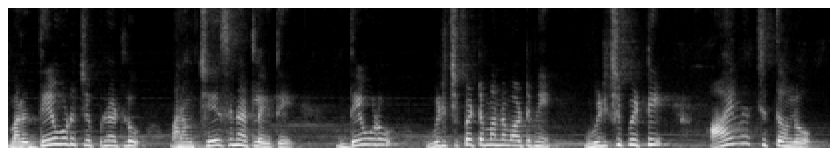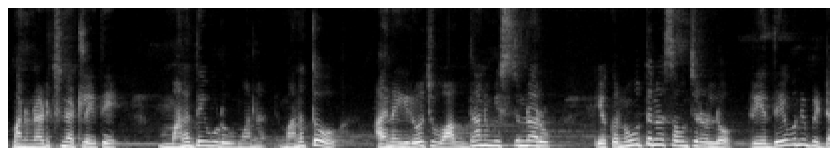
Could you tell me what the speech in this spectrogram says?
మరి దేవుడు చెప్పినట్లు మనం చేసినట్లయితే దేవుడు విడిచిపెట్టమన్న వాటిని విడిచిపెట్టి ఆయన చిత్తంలో మనం నడిచినట్లయితే మన దేవుడు మన మనతో ఆయన ఈరోజు వాగ్దానం ఇస్తున్నారు. ఈ యొక్క నూతన సంవత్సరంలో ప్రియ దేవుని బిడ్డ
